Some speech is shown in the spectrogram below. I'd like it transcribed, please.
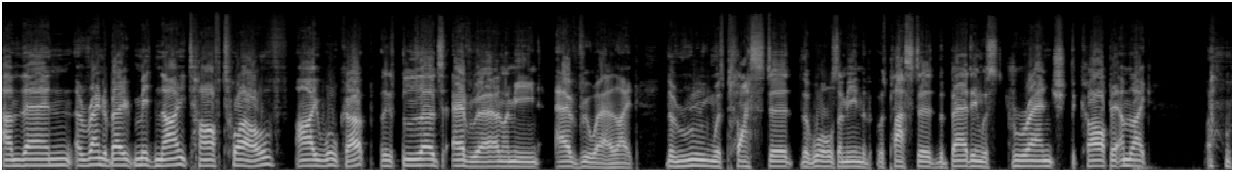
and then around about midnight, half twelve, I woke up. There's blood everywhere, and I mean everywhere. Like the room was plastered, the walls, I mean, was plastered. The bedding was drenched, the carpet. I'm like, oh,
